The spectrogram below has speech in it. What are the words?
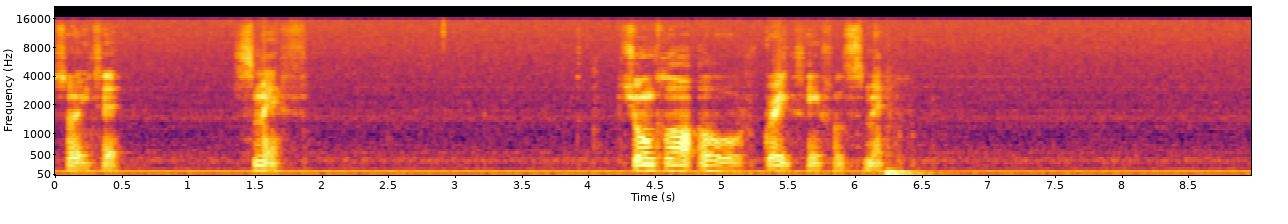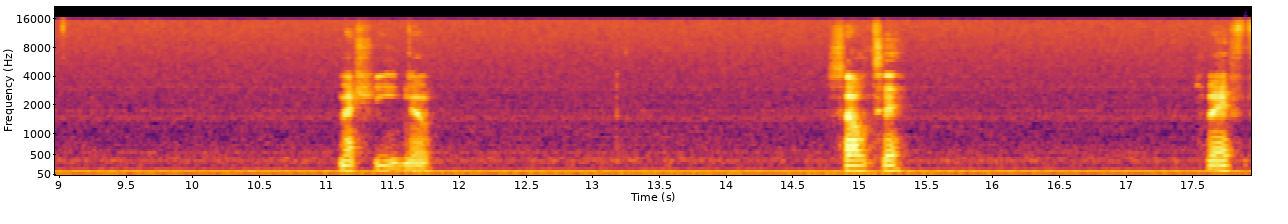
Sorry, Smith. Sean Clare. Oh, great save from Smith. Meshino. Salty. Smith.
